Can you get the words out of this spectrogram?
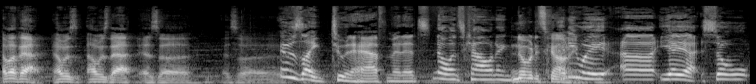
How about that? How was how was that as a as a It was like two and a half minutes. No one's counting. Nobody's counting. Anyway, uh, yeah, yeah. So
